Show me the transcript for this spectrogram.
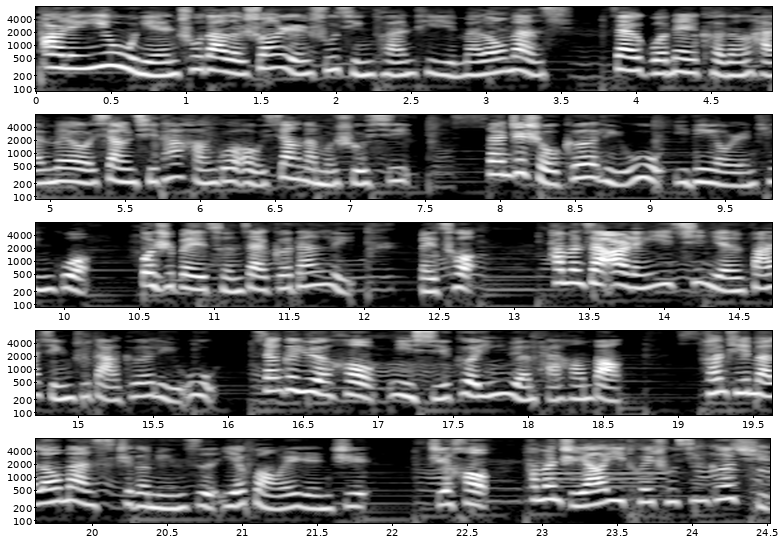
二零一五年出道的双人抒情团体 melomance 在国内可能还没有像其他韩国偶像那么熟悉但这首歌礼物一定有人听过或是被存在歌单里。没错他们在二零一七年发行主打歌礼物三个月后逆袭各音源排行榜。团体 Melomance 这个名字也广为人知。之后，他们只要一推出新歌曲，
